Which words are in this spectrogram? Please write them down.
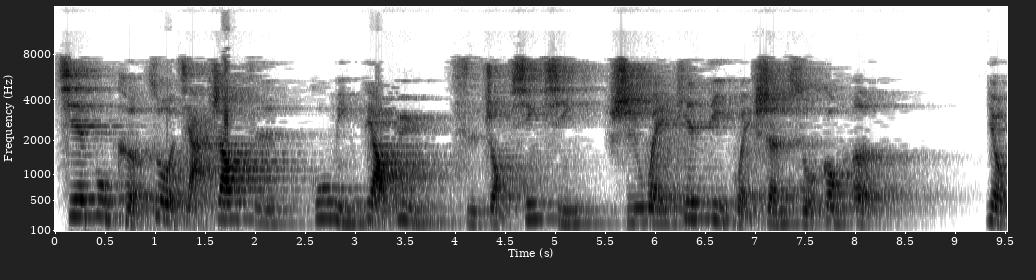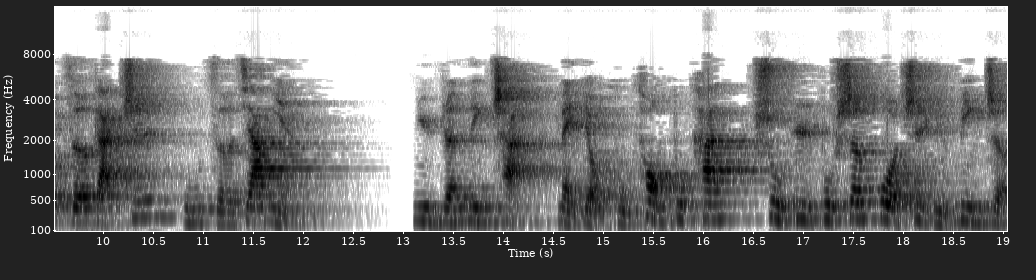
切不可作假招子，沽名钓誉，此种心行，实为天地鬼神所共恶。有则改之，无则加勉。女人临产，每有苦痛不堪，数日不生或致殒命者，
